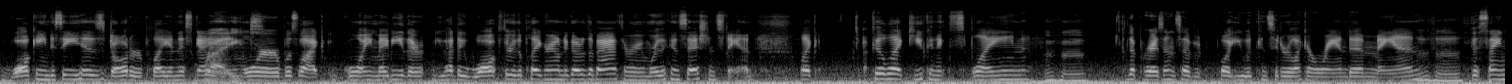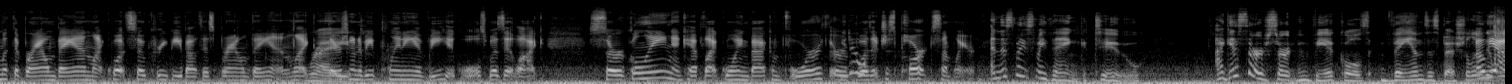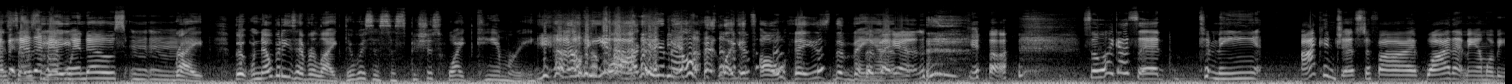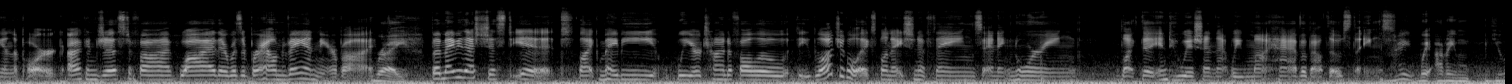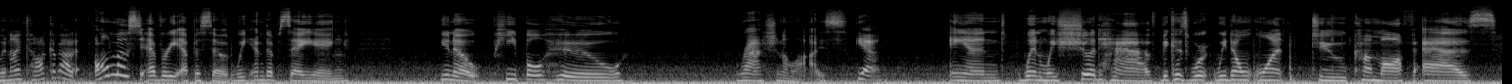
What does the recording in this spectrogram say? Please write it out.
walking to see his daughter play in this game, Right. or was like going, maybe either you had to walk through the playground to go to the bathroom or the concession stand. Like, I feel like you can explain Mm-hmm. the presence of what you would consider like a random man. Mm-hmm. The same with the brown van. Like, what's so creepy about this brown van? Like, there's going to be plenty of vehicles. Was it like circling and kept like going back and forth, or know- was it just parked somewhere? And this makes me think too. I guess there are certain vehicles, vans especially. Oh yeah, but does it have windows? Mm-mm. Right, but nobody's ever like there was a suspicious white Camry Yeah, on the yeah, block, you know, like it's always the van. The van. yeah. So, like I said, to me, I can justify why that man would be in the park. I can justify why there was a brown van nearby. Right. But maybe that's just it. Like maybe we are trying to follow the logical explanation of things and ignoring like the intuition that we might have about those things. Right. We, I mean, you and I talk about it almost every episode. We end up saying, you know, people who rationalize Yeah. and when we should have because we're we don't want to come off as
